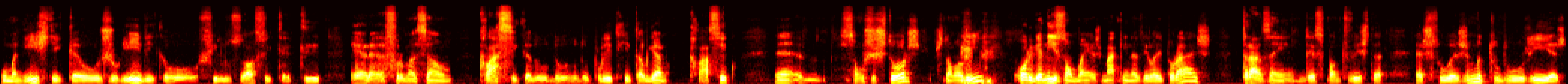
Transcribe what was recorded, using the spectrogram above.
humanística ou jurídica ou filosófica que era a formação clássica do, do, do político italiano clássico, eh, são gestores, estão ali, organizam bem as máquinas eleitorais, trazem, desse ponto de vista, as suas metodologias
